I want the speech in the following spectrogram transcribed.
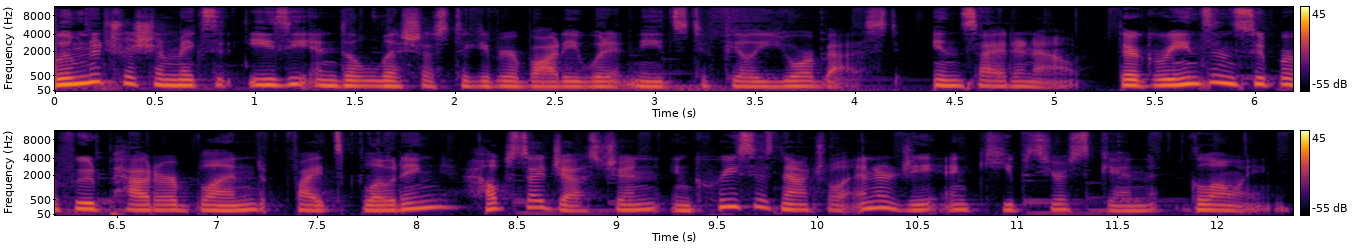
Bloom Nutrition makes it easy and delicious to give your body what it needs to feel your best, inside and out. Their greens and superfood powder blend fights bloating, helps digestion, increases natural energy, and keeps your skin glowing.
